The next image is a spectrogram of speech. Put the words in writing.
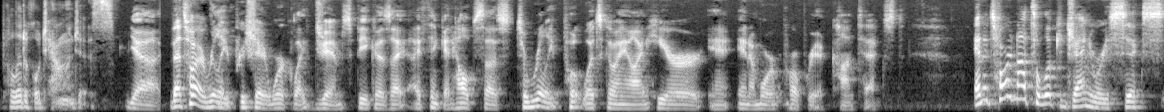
political challenges. Yeah, that's why I really appreciate work like Jim's because I, I think it helps us to really put what's going on here in, in, a more appropriate context. And it's hard not to look at January 6th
